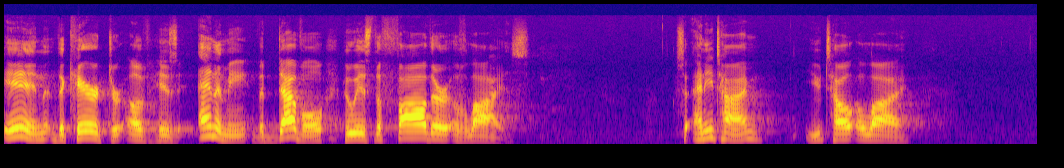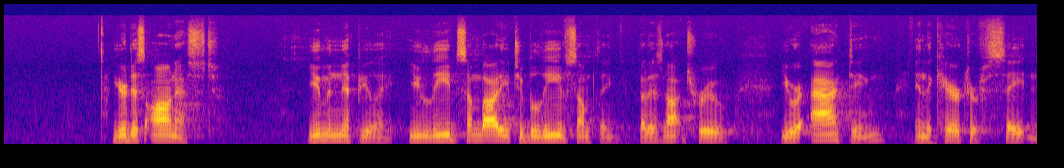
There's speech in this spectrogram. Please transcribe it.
in the character of his enemy, the devil, who is the father of lies. So, anytime you tell a lie, you're dishonest, you manipulate, you lead somebody to believe something that is not true, you are acting in the character of Satan.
